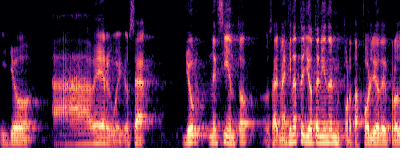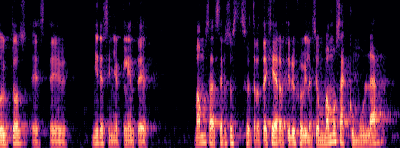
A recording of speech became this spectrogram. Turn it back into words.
Y yo, a ver, güey, o sea, yo me siento, o sea, imagínate yo teniendo en mi portafolio de productos, este, mire, señor cliente, vamos a hacer su, su estrategia de retiro y jubilación, vamos a acumular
